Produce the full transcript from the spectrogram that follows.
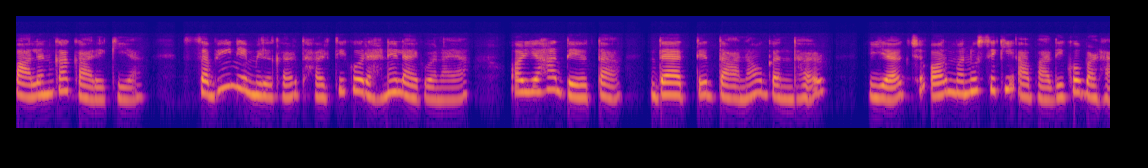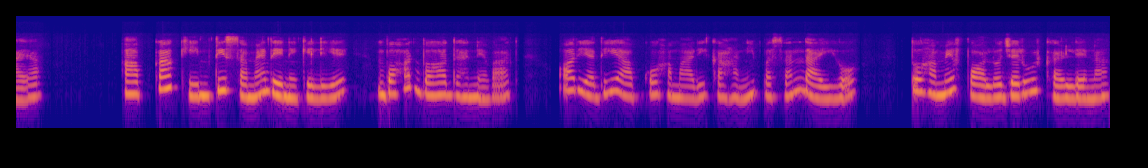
पालन का कार्य किया। सभी ने मिलकर धरती को रहने लायक बनाया और यहाँ देवता, दैत्य, दानव, गंधर्व, यक्ष और मनुष्य की आबादी को बढ़ाया। आपका कीमती समय देने के लिए बहुत बहुत धन्यवाद। और यदि आपको हमारी कहानी पसंद आई हो तो हमें फॉलो ज़रूर कर लेना।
